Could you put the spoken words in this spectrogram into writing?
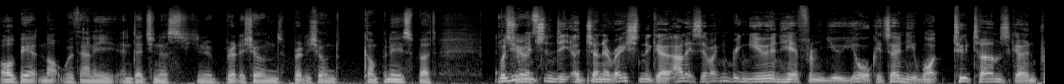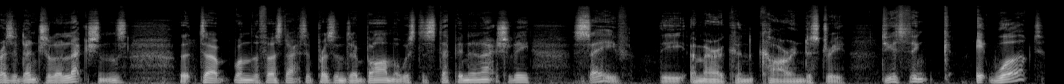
albeit not with any indigenous, you know, British owned British owned companies, but Well, you mentioned a generation ago, Alex. If I can bring you in here from New York, it's only what two terms ago in presidential elections that uh, one of the first acts of President Obama was to step in and actually save the American car industry. Do you think it worked?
